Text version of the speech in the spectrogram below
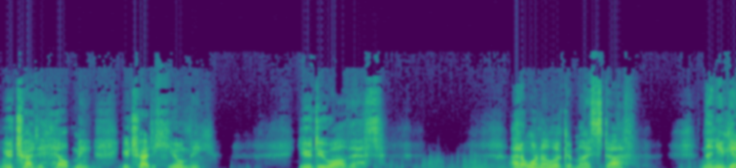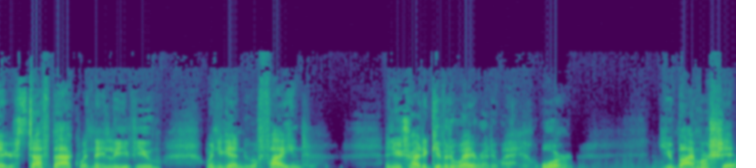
you try to help me. You try to heal me. You do all this. I don't want to look at my stuff. And then you get your stuff back when they leave you, when you get into a fight, and you try to give it away right away. Or you buy more shit.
